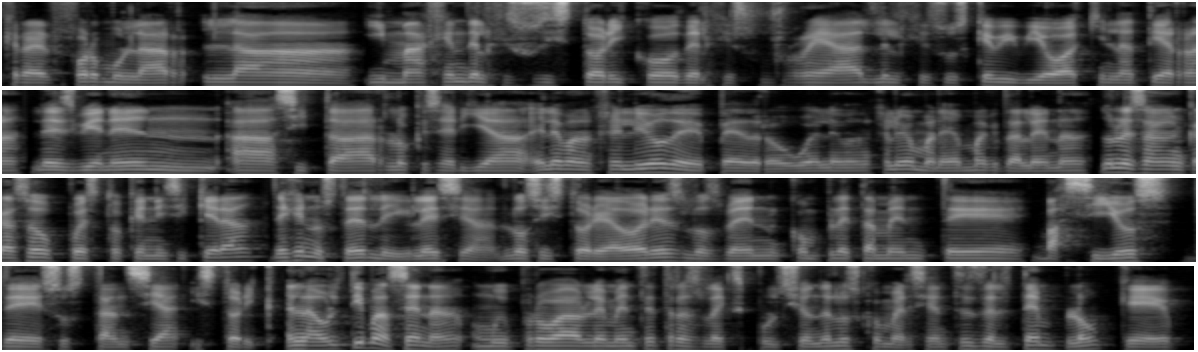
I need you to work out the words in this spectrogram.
querer formular la imagen del Jesús histórico, del Jesús real, del Jesús que vivió aquí en la tierra, les vienen a citar lo que sería el Evangelio de Pedro o el Evangelio de María Magdalena. No les hagan caso, puesto que ni siquiera dejen ustedes la iglesia. Los historiadores los ven completamente vacíos de sustancia histórica. En la última cena, muy probablemente tras la expulsión de los comerciantes del templo, que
